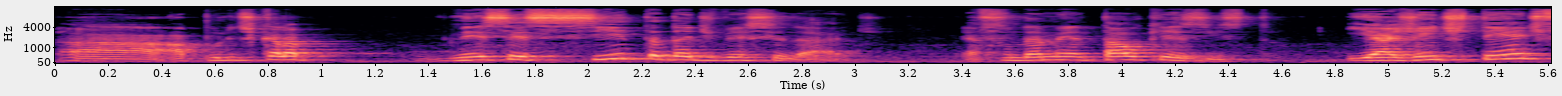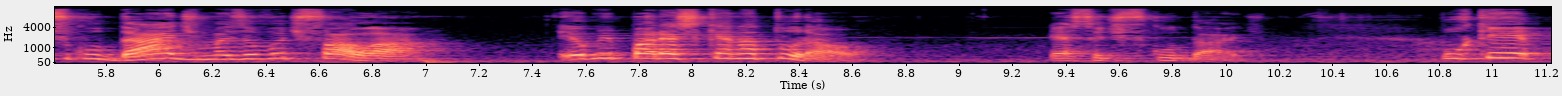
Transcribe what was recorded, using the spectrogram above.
A, a política ela necessita da diversidade. É fundamental que exista. E a gente tem a dificuldade, mas eu vou te falar. Eu me parece que é natural essa dificuldade. Porque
